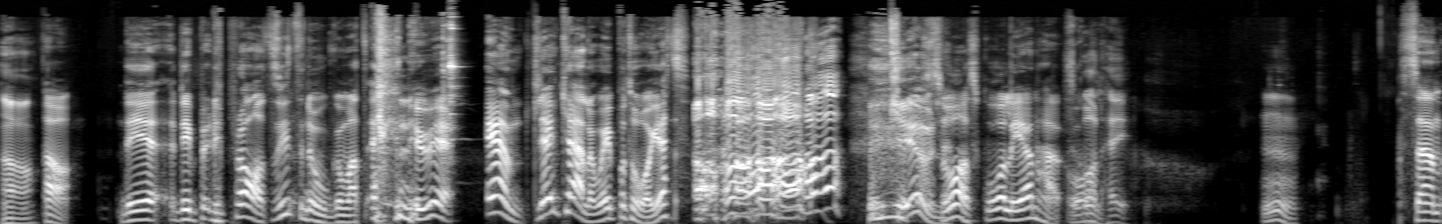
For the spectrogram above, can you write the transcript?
Ja. Ja, det, det, det pratas inte nog om att nu är äntligen Callaway på tåget. Kul! Så, skål igen här. Skål, hej. Mm. Sen,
